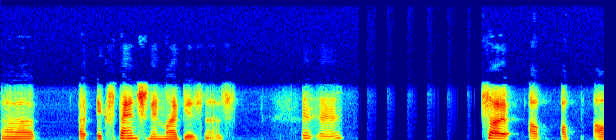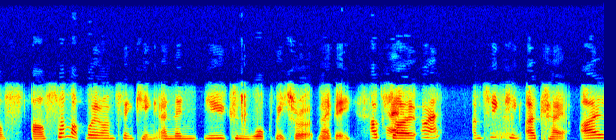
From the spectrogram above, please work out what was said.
uh, expansion in my business. Mm-hmm. So I'll, I'll, I'll, I'll sum up where I'm thinking, and then you can walk me through it, maybe. Okay. So All right. I'm thinking, okay, I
